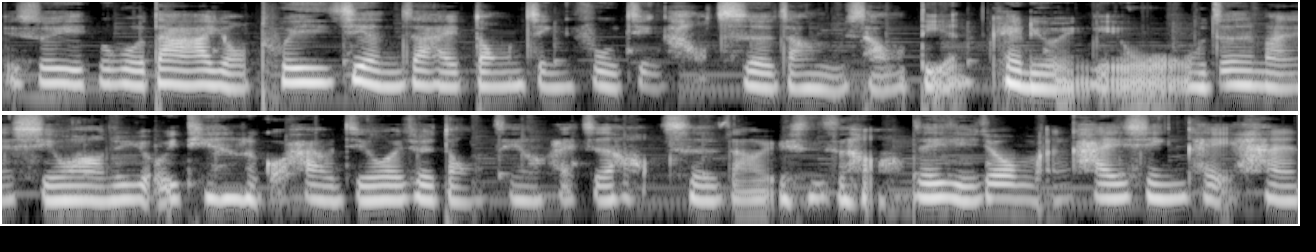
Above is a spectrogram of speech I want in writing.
诶、所以如果大家有推荐在东京附近好吃的章鱼烧店，可以留言给我。我真的蛮希望，就有一天如果还有机会去东京，我可以吃好吃的章鱼烧。这一集就蛮开心，可以和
